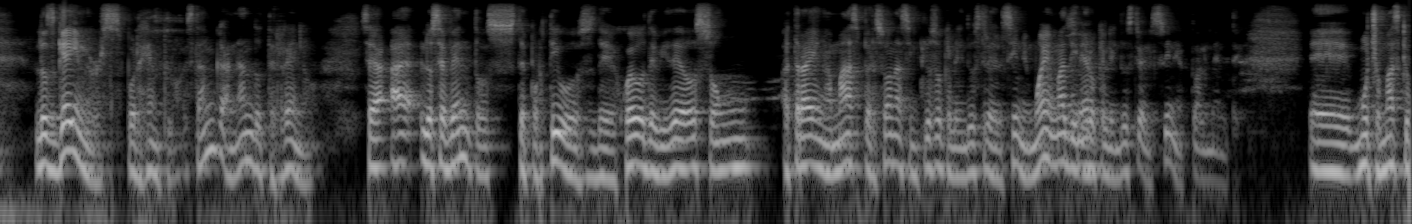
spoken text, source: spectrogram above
los gamers, por ejemplo, están ganando terreno. O sea, los eventos deportivos de juegos de video son atraen a más personas incluso que la industria del cine, mueven más dinero que la industria del cine actualmente. Eh, mucho más que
